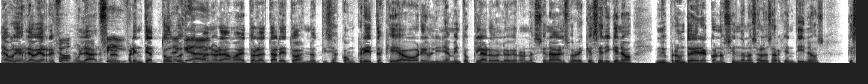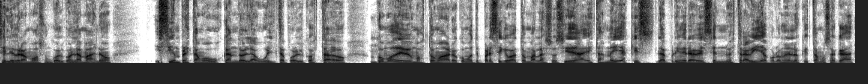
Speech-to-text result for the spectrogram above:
La voy, a, la voy a reformular Sí, frente a todo este panorama de toda la tarde, todas las noticias concretas que hay ahora, y un lineamiento claro del gobierno nacional sobre qué hacer y qué no. Y mi pregunta era, conociéndonos a los argentinos, que celebramos un gol con la mano, y siempre estamos buscando la vuelta por el costado, ¿cómo debemos tomar o cómo te parece que va a tomar la sociedad estas medidas que es la primera vez en nuestra vida, por lo menos los que estamos acá,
